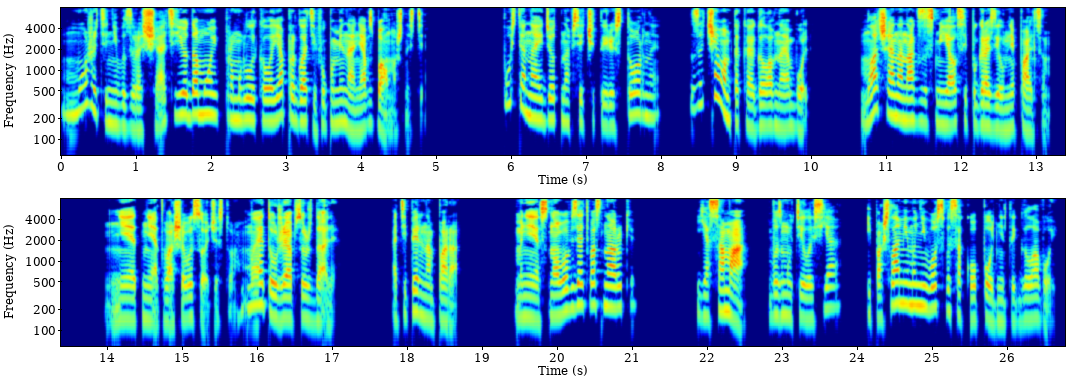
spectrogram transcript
«Можете не возвращать ее домой», — промурлыкала я, проглотив упоминание о взбалмошности. «Пусть она идет на все четыре стороны. Зачем вам такая головная боль?» Младший Ананак засмеялся и погрозил мне пальцем. «Нет-нет, ваше высочество, мы это уже обсуждали. А теперь нам пора. Мне снова взять вас на руки?» «Я сама», — возмутилась я и пошла мимо него с высоко поднятой головой.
